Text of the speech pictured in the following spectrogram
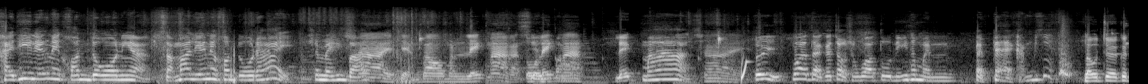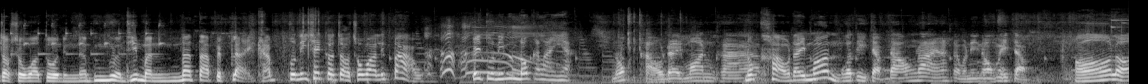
ใครที่เลี้ยงในคอนโดเนี่ยสามารถเลี้ยงในคอนโดได้ใช่ไหมพี่บาส ใช่เสียงเบามันเล็กมากอะตัวเล็กมาก เล็กมาก ใช่ เฮ้ย ว่าแต่กระจอกชวาตัวนี้ทำไมมันแปลกๆครับเนี่ย เราเจอกระจอกชวาตัวหนึ่งนะเพื่อนๆที่มันหน้าตาแปลกๆครับ ตัวนี้ใช่กระจอกชวาหรือเปล่าเฮ้ยตัวนี้มันนกอะไรอะ นกเขาไดมอนด์ครับ นกเขาไดมอนด์ปกติจับดาวได้นะ แต่วันนี้น้องไม่จับ อ๋อเหรอ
